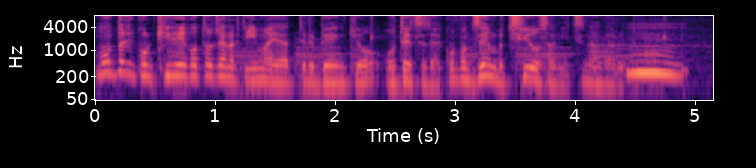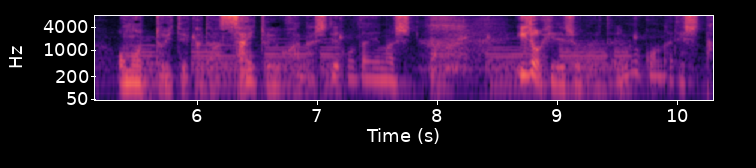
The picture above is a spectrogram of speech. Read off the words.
本当にこれ綺麗事じゃなくて今やってる勉強お手伝いこれも全部強さにつながると思っておいてくださいというお話でございました、以上秀翔のタイムのコーナーでした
